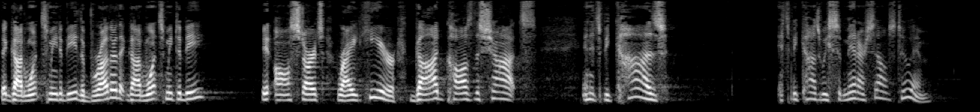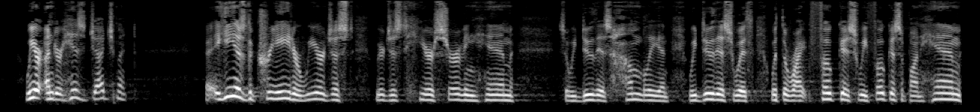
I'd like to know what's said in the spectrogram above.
that God wants me to be, the brother that God wants me to be. It all starts right here. God calls the shots. And it's because it's because we submit ourselves to him. We are under his judgment. He is the creator. We are just we're just here serving Him. So we do this humbly and we do this with, with the right focus. We focus upon Him.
